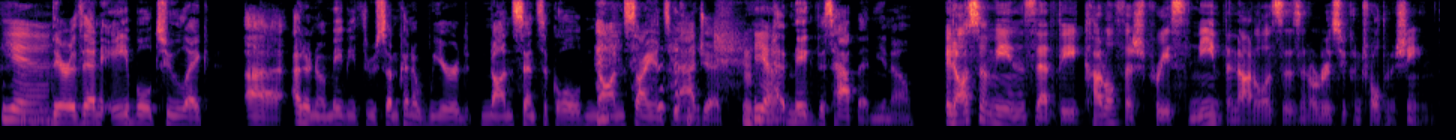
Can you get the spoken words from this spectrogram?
Yeah. they're then able to like uh I don't know, maybe through some kind of weird nonsensical non-science magic Mhm. Yeah. make this happen, you know. It also means that the cuttlefish priests need the nautiluses in order to control the machines.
